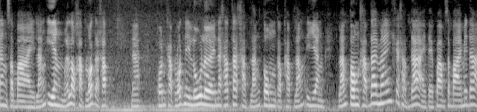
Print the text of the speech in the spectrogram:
นั่งสบายหลังเอียงเหมือนเราขับรถอะครับนะคนขับรถนี่รู้เลยนะครับ ถ้าขับหลังตรงกับขับหลังเอียง หลังตรงขับได้ไหมก็ขับได้ แต่ความสบายไม่ได้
